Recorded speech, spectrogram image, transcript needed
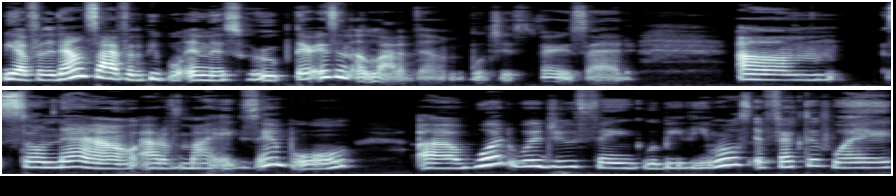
yeah, for the downside for the people in this group, there isn't a lot of them, which is very sad. Um, so now, out of my example, uh, what would you think would be the most effective way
